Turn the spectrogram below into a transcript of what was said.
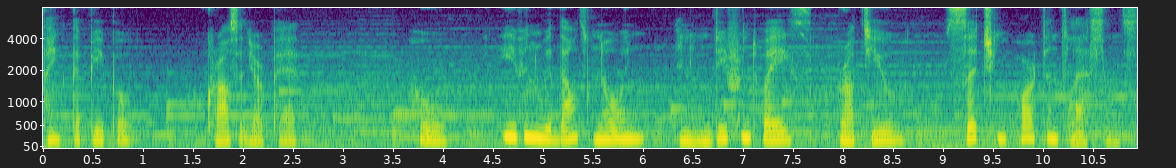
Thank the people who crossed your path, who, even without knowing and in different ways, brought you such important lessons.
